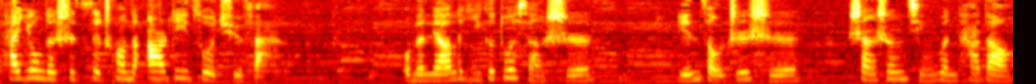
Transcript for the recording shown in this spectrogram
他用的是自创的二 D 作曲法。我们聊了一个多小时，临走之时，上升晴问他道：“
